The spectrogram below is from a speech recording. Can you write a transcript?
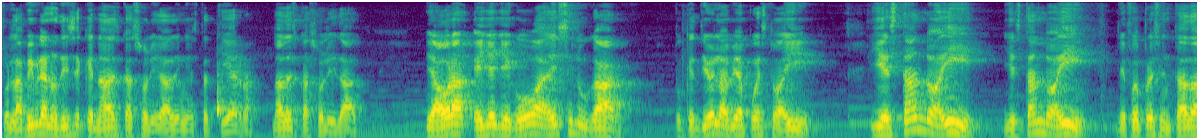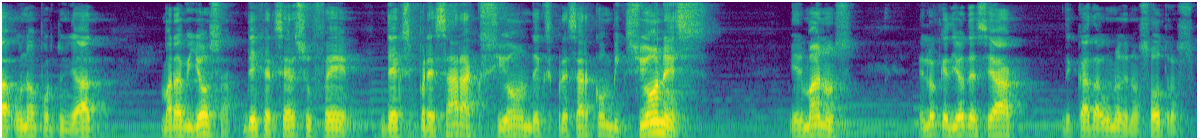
Pues la Biblia nos dice que nada es casualidad en esta tierra, nada es casualidad. Y ahora ella llegó a ese lugar porque Dios la había puesto ahí. Y estando ahí, y estando ahí, le fue presentada una oportunidad maravillosa de ejercer su fe, de expresar acción, de expresar convicciones. Y hermanos, es lo que Dios desea de cada uno de nosotros.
